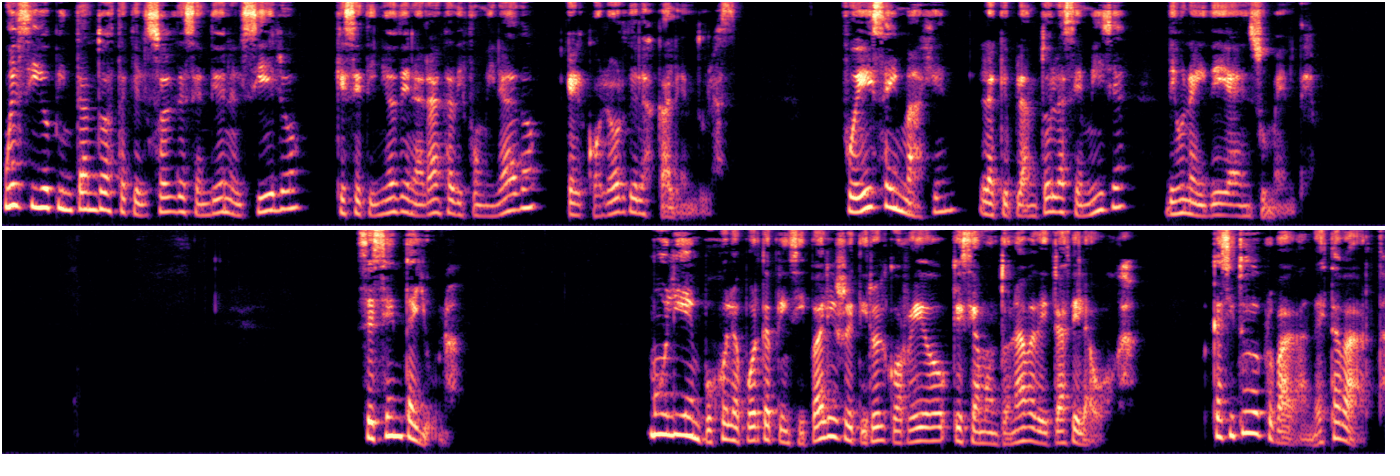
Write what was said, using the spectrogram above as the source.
Will siguió pintando hasta que el sol descendió en el cielo que se tiñó de naranja difuminado el color de las caléndulas. Fue esa imagen la que plantó la semilla de una idea en su mente. 61. Molly empujó la puerta principal y retiró el correo que se amontonaba detrás de la hoja. Casi todo propaganda, estaba harta.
